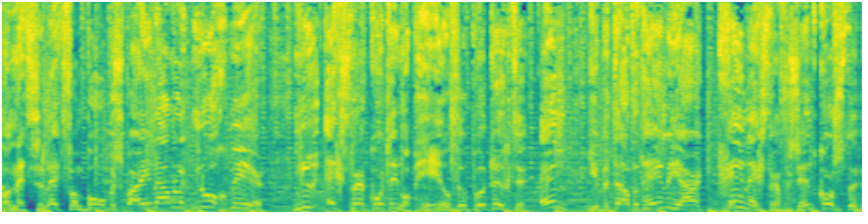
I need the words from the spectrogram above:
Want met Select van Bol bespaar je namelijk nog meer. Nu extra korting op heel veel producten. En je betaalt het hele jaar geen extra verzendkosten.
